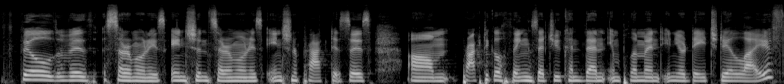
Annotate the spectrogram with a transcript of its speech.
filled with ceremonies, ancient ceremonies, ancient practices, um, practical things that you can then implement in your day to day life.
